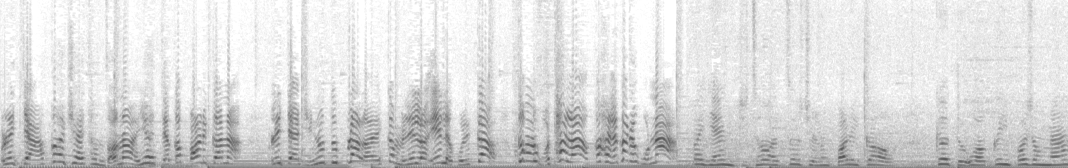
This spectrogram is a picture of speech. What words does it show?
rồi cha có chơi thằng gió na giờ tiền có bỏ đi cả na rồi cha chỉ nước tụt bỏ lại cái mình lấy lo yên là của đi cả cái mình phải thay là có hai là cái đó của na bây giờ chỉ thôi chú chỉ nó bỏ đi cả cơ tụ ở cái phố rong na.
